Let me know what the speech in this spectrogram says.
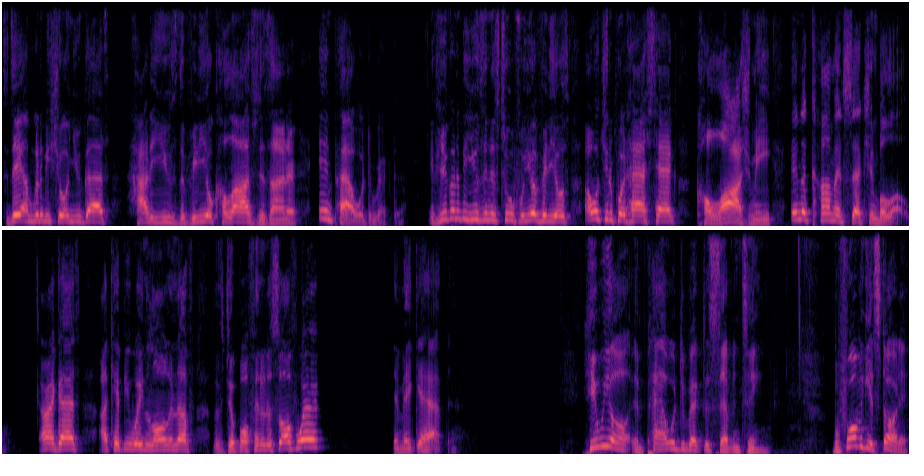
Today I'm going to be showing you guys how to use the Video Collage Designer in Power Director. If you're going to be using this tool for your videos, I want you to put hashtag CollageMe in the comment section below. Alright guys, I kept you waiting long enough. Let's jump off into the software and make it happen. Here we are in Power Director 17. Before we get started,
